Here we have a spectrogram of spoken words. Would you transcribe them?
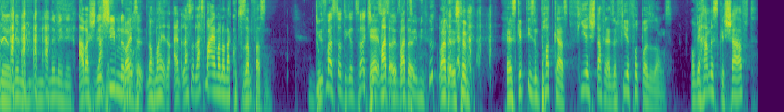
Nö, nimm ich, nimm ich nicht. Aber Wir Staffel, schieben eine Leute, Woche. nochmal, lass, lass mal einmal noch mal kurz zusammenfassen. Du fasst doch die ganze Zeit schon Ja, warte, warte, warte, es stimmt. Es gibt diesen Podcast, vier Staffeln, also vier Football-Saisons. Und wir haben es geschafft,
